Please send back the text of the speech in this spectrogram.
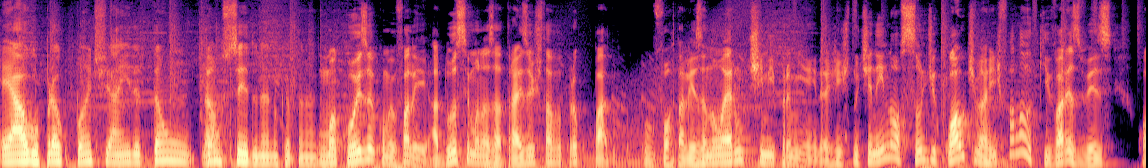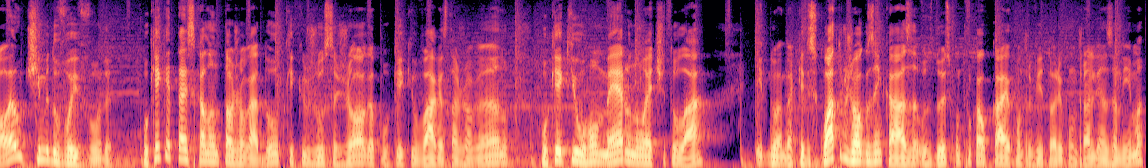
é algo preocupante ainda tão, tão Não. cedo né, no campeonato? Uma coisa, como eu falei, há duas semanas atrás eu estava preocupado. O Fortaleza não era um time pra mim ainda. A gente não tinha nem noção de qual time. A gente falou aqui várias vezes. Qual é o time do Voivoda? Por que, que ele tá escalando tal jogador? Por que, que o Jussa joga? Por que, que o Vargas tá jogando? Por que, que o Romero não é titular? E naqueles quatro jogos em casa, os dois contra o Calcaia, contra o Vitória e contra a Alianza Lima,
